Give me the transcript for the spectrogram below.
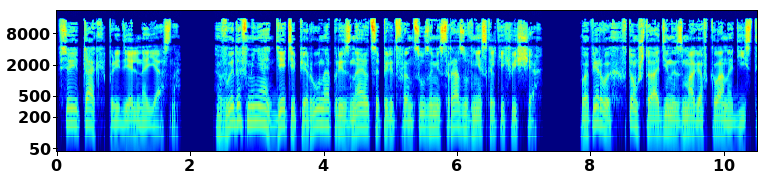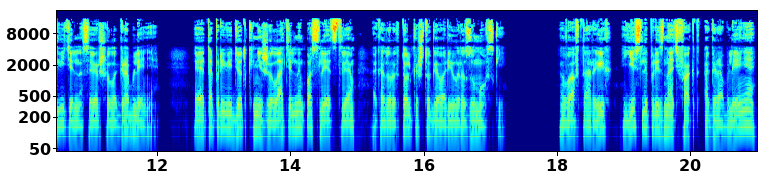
Все и так предельно ясно. Выдав меня, дети Перуна признаются перед французами сразу в нескольких вещах. Во-первых, в том, что один из магов клана действительно совершил ограбление. Это приведет к нежелательным последствиям, о которых только что говорил Разумовский. Во-вторых, если признать факт ограбления,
